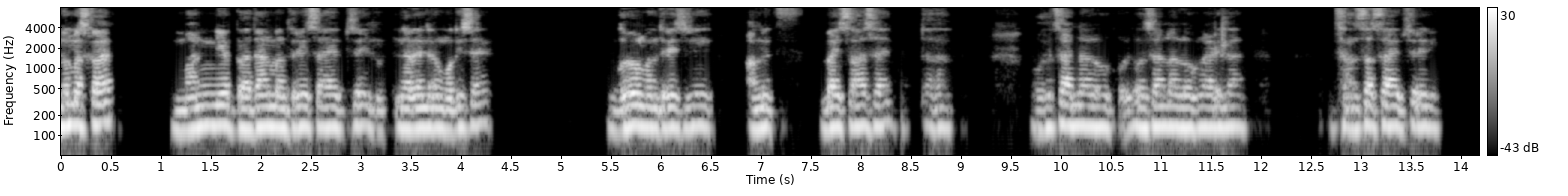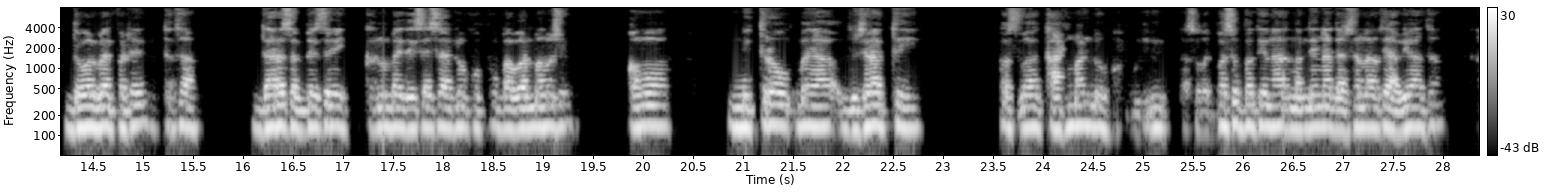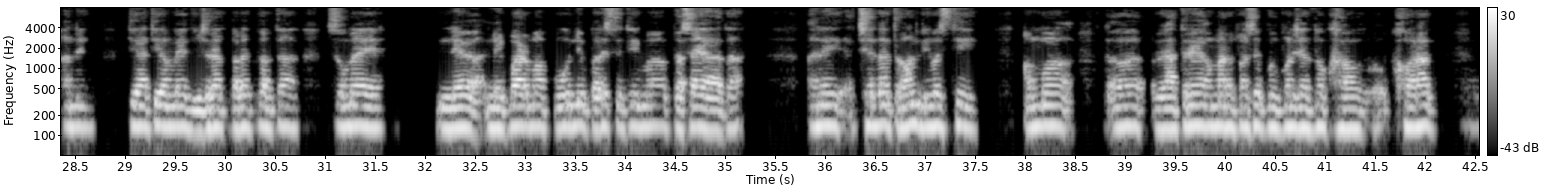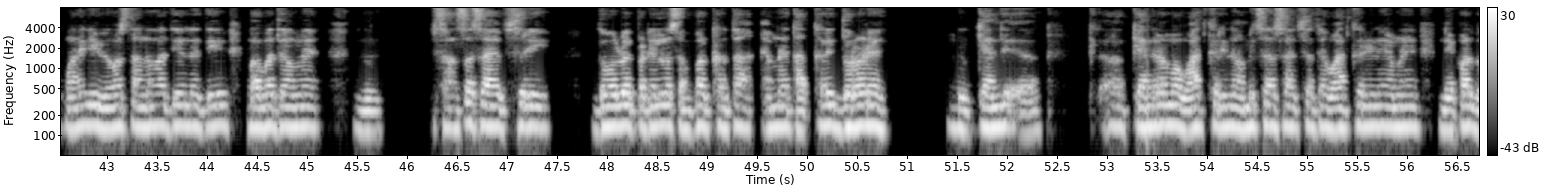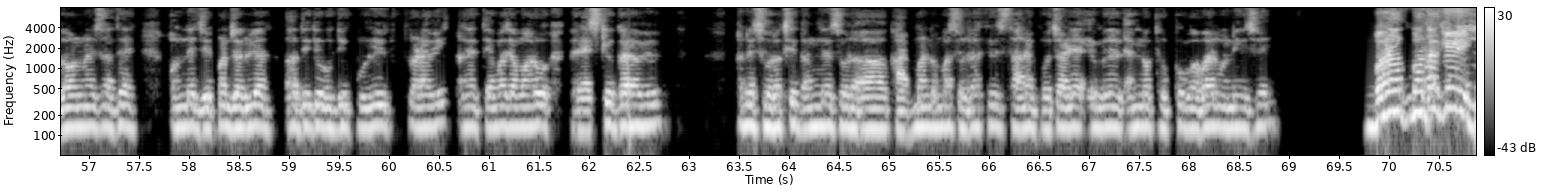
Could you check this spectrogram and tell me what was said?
નમસ્કાર. માનનીય પ્રધાનમંત્રી સાહેબ શ્રી નરેન્દ્ર મોદી સાહેબ, ગૃહમંત્રી શ્રી અમિતભાઈ શાહ સાહેબ તથા વલસાડના વલસાડના લોકલાડીલા સાંસદ સાહેબ શ્રી ધવલભાઈ પટેલ તથા ધારાસભ્ય શ્રી કનુભાઈ દેસાઈ સાહેબનો ખૂબ ખૂબ આભાર માનું છું. અમો મિત્રો બધા ગુજરાતથી કાઠમાંડુ પશુપતિનાથ મંદિરના દર્શનાર્થે આવ્યા હતા અને ત્યાંથી અમે ગુજરાત પરત ફરતા સમયે નેપાળમાં પૂરની પરિસ્થિતિમાં ફસાયા હતા. અને છેલ્લા ત્રણ દિવસથી રાત્રે અમારા પાસે કોઈ પણ જાતનો ખોરાક પાણીની વ્યવસ્થા ન હતી અને તે બાબતે અમે સાંસદ સાહેબ શ્રી ધવલભાઈ પટેલનો સંપર્ક કરતા એમણે તાત્કાલિક ધોરણે કેન્દ્ર અ, કેન્દ્રમાં વાત કરીને અમિત શાહ સાહેબ સાથે વાત કરીને એમણે નેપાળ ગવર્મેન્ટ સાથે અમને જે પણ જરૂરિયાત હતી તે બધી પૂરી પડાવી અને તેમજ અમારું રેસ્ક્યુ કરાવ્યું. અને સુરક્ષિત અમને કાઠમાંડુમાં સુરક્ષિત સ્થાને પહોંચાડ્યા. એ બદલ એમનો ખૂબ ખૂબ આભાર માનીએ છીએ. ભારત માતા કી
